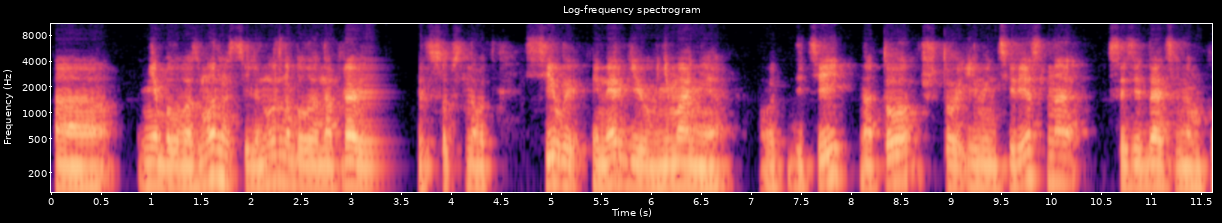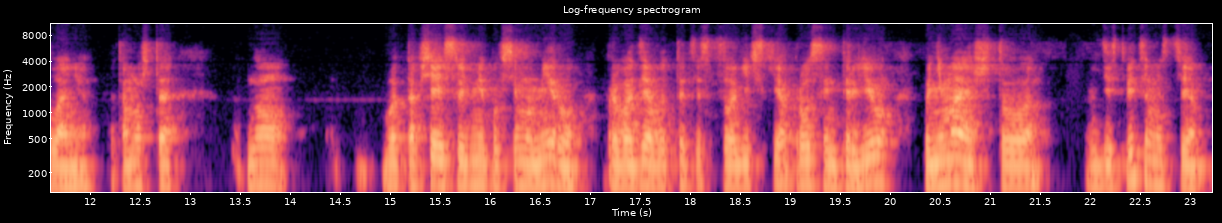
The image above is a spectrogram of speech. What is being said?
а, не было возможности или нужно было направить, собственно, вот силы, энергию, внимание вот детей на то, что им интересно в созидательном плане. Потому что, ну, вот общаясь с людьми по всему миру, проводя вот эти социологические опросы, интервью, понимаешь, что в действительности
